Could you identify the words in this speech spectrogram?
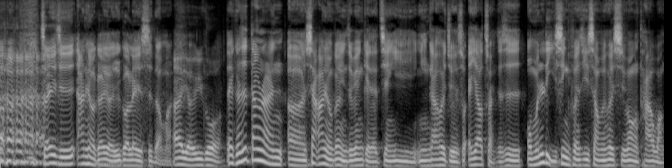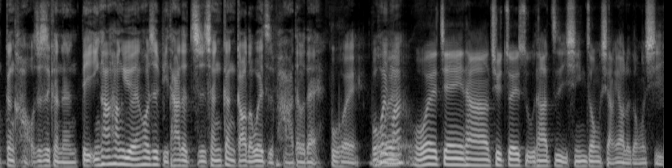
所以其实阿牛哥有遇过类似的嘛？啊，有遇过。对，可是当然，呃，像阿牛哥你这边给的建议，你应该会觉得说，哎，要转，就是我们理性分析上面会希望他往更好，就是可能比银行行员或是比他的职称更高的位置爬，对不对？不会，不会吗？我会建议他去追逐他自己心中想要的东西。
